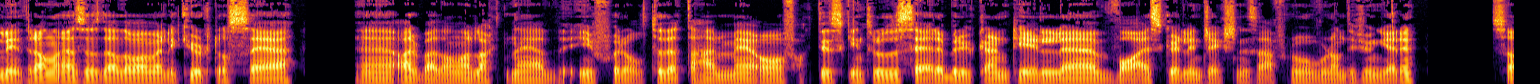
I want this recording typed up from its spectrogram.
litt, og jeg syns det, det var veldig kult å se eh, arbeidet han har lagt ned i forhold til dette her med å faktisk introdusere brukeren til hva SQL injections er for noe, og hvordan de fungerer. Så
